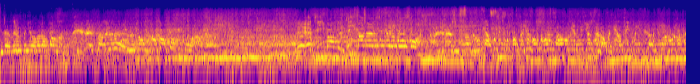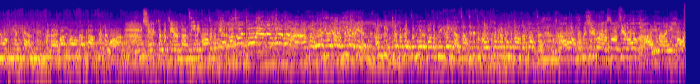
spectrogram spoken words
Vi vänder upp den gröna lampan. Det är detta nu då. Det är Timan. Timan är det som gör en bra start. Jajamän, och kanske lite mot första kurvan så kommer han ta hand om ledningen just nu. Alltså hela tiden på insidan, men Timon kommer upp mot ledningen. För Bergvall på andra platsen då. Mm, Kyrk då på tredje plats, Jimmy Karlsson på fjärde plats. Och ett tvåhjul nu! Han brottar ner alla fyra igen. Han lyckas att brotta ner på alla fyra igen, samtidigt som Karlsson kommer upp mot andra platsen. Och så Ja, kommer han får bekymmer och står åt fel håll. Jajamän, han gick bak.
